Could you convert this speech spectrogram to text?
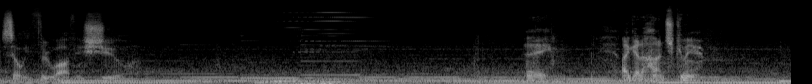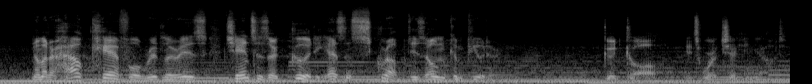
So he threw off his shoe. Hey, I got a hunch. Come here. No matter how careful Riddler is, chances are good he hasn't scrubbed his own computer. Good call. It's worth checking out.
